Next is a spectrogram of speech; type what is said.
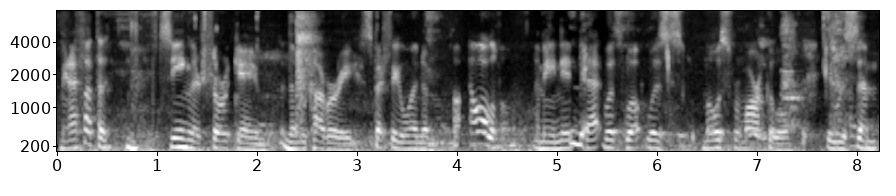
I mean, I thought that seeing their short game and the recovery, especially Wyndham, all of them. I mean, it, that was what was most remarkable. It was them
